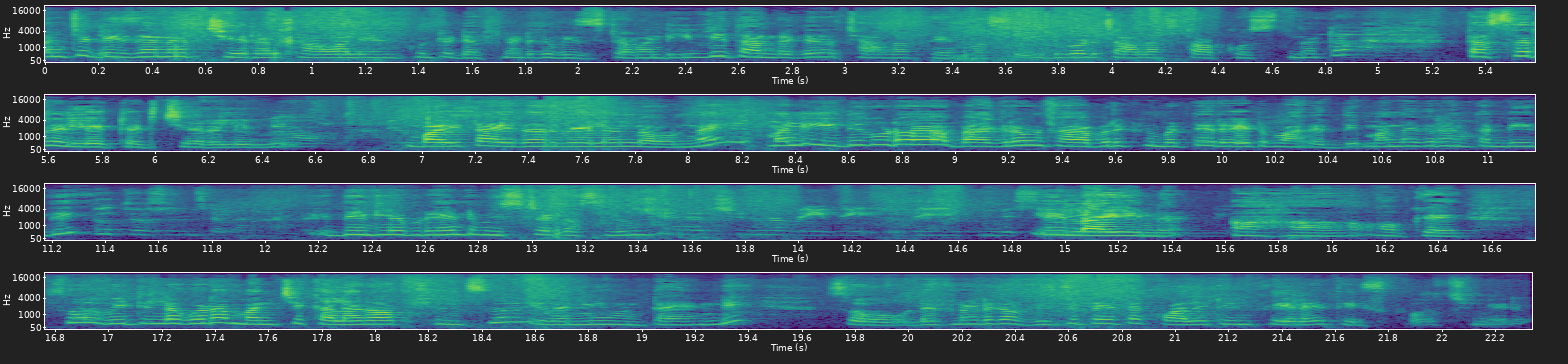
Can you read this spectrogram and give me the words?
మంచి డిజైనర్ చీరలు కావాలి అనుకుంటే డెఫినెట్గా విజిట్ అవ్వండి. ఇవి తన దగ్గర చాలా ఫేమస్ ఇది కూడా చాలా స్టాక్ వస్తుందట. టస్సర్ రిలేటెడ్ చీరలు ఇవి. బయట ఐదారు వేలల్లో ఉన్నాయి. మళ్ళీ ఇది కూడా బ్యాక్గ్రౌండ్ ఫ్యాబ్రిక్ని బట్టి రేట్ మారిద్ది. మన దగ్గర ఇది? థౌసండ్ సెవెన్ హండ్రెడ్ దీంట్లో ఇప్పుడు ఏంటి మిస్టేక్ అసలు? ఈ లైన్ ఆహా ఓకే. సో వీటిలో కూడా మంచి కలర్ ఆప్షన్స్ ఇవన్నీ ఉంటాయండి. సో డెఫినెట్గా విజిట్ అయితే క్వాలిటీని ఫీల్ అయితే తీసుకోవచ్చు మీరు.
